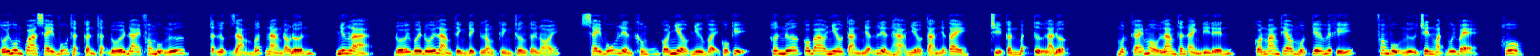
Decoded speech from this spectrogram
Tối hôm qua say vũ thật cẩn thận đối đại phong vụ ngữ, tận lực giảm bớt nàng đau đớn, nhưng là, đối với đối làm tình địch Long kình thương tới nói, say vũ liền không có nhiều như vậy cố kỵ, hơn nữa có bao nhiêu tàn nhẫn liền hạ nhiều tàn nhẫn tay, chỉ cần bất tử là được. Một cái màu lam thân ảnh đi đến, còn mang theo một tia huyết khí, phong vụ ngự trên mặt vui vẻ, hô,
